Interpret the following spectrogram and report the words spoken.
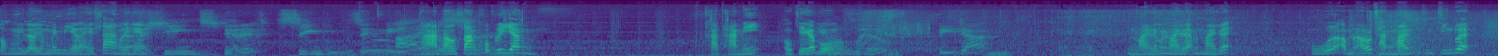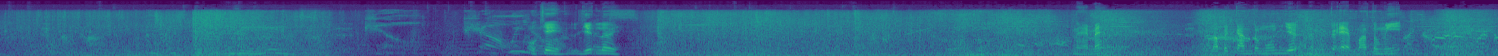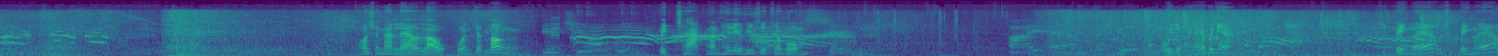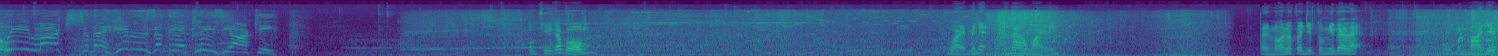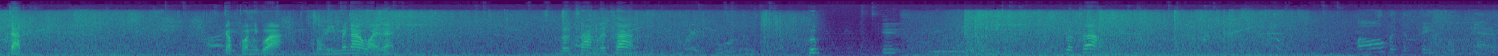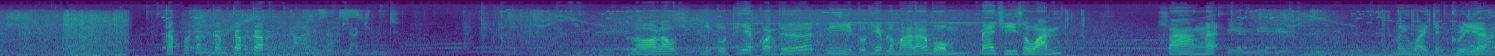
ตรงนี้เรายังไม่มีอะไรให้สร้างเลย The แฮะ machine spirit sings in me. ฐานเราสร้างครบหรือยัง ขาดฐานนี้ โอเคครับผม Your will be done. มันมาอีกแล้วมันมาอีกแล้วมันมาอีกแล้วโอ้โหเอามันเอารถถังมาจริง ๆ ด้วย We โอ know เค our ยึดเลย place. ไหนเห็นไหมเราไปกันตรงนู้นเยอะแต่มันก็แอบมาตรงนี้ ราะฉะนั้นแล้วเราควรจะต้อง It's your will. ปิดฉากมันให้เร็วที่สุดครับผม Serve. I am equipped. อุ้ยจะแพ้ปะเนี่ย ชิบเป่งแล้วชิบเป่งแล้ว We march to the hymns of the ecclesiarchy. โอเคครับผม I ไหวไหมเนี่ย ไม่น่าไหว แต่อย่างน้อยเราก็ยึดตรงนี้ได้แล้วโอ้มันมาเยอะจัด กลับก่อนดีกว่าต รงนี้ไม่น่าไหวแล้วเลิกสร้างเลิกสร้าง Wait orders. Whoop. If you เลิกสร้าง All but the faithful perish. กลับกลับกลับกลับกลับ God is our judgment. รอเรามีตัวเทพก่อนเถิดนี่ตัวเทพเรามาแล้วครับผม แม่ชีสวรรค์ สร้างนะ immediately ไม่ไหวจะเคลียร์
